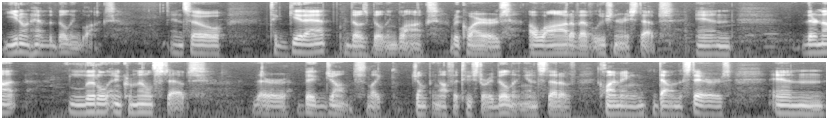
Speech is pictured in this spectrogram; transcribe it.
you don't have the building blocks. And so to get at those building blocks requires a lot of evolutionary steps. And they're not little incremental steps, they're big jumps, like jumping off a two story building instead of climbing down the stairs. And,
